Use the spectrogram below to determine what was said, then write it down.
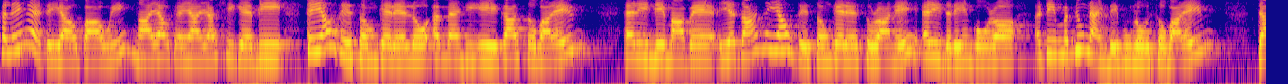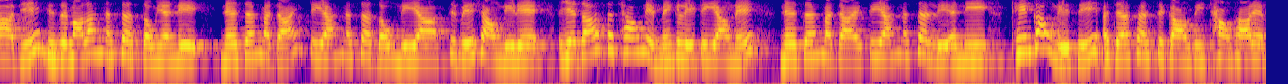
ကလေးငယ်တယောက်ပါဝင်9ယောက်တန်းရရရှိခဲ့ပြီးတယောက်သေဆုံးခဲ့တယ်လို့ MNDA ကဆိုပါတယ်။ အဲ့ဒီနေ့မှာပဲအရက်သား2ယောက်သေဆုံးခဲ့တဲ့ဆိုတာနဲ့အဲ့ဒီသတင်းကိုတော့အတိမပြုတ်နိုင်သေးဘူးလို့ဆိုပါတယ်။ဒါအပြင်ဒီဇင်ဘာလ23ရက်နေ့နယ်စပ်မှတ်တိုင်း123နေရာစစ်ပေးရှောင်နေတဲ့အရက်သား16နှစ်မိန်းကလေးတယောက်နဲ့နယ်စပ်မှတ်တိုင်း124အနီးထင်းကောက်နေစီအကြမ်းဖက်စစ်ကောင်စီထောင်ထားတဲ့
